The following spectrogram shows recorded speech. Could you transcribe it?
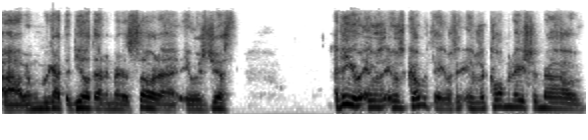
Um, and when we got the deal done in Minnesota, it was just. I think it, was it was a couple things. It was it was a culmination of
